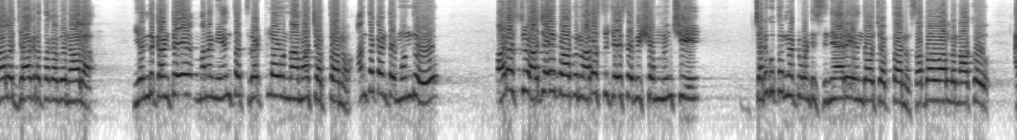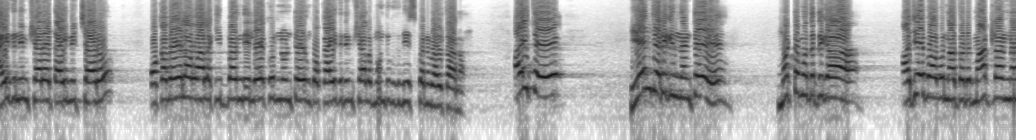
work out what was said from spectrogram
చాలా జాగ్రత్తగా వినాలా. ఎందుకంటే మనం ఎంత థ్రెట్లో ఉన్నామో చెప్తాను. అంతకంటే ముందు అరెస్టు అజయ్ బాబును అరెస్టు చేసే విషయం నుంచి జరుగుతున్నటువంటి సినారీ ఏందో చెప్తాను. సభ వాళ్ళు నాకు ఐదు నిమిషాలే టైం ఇచ్చారు. ఒకవేళ వాళ్ళకి ఇబ్బంది లేకుండా ఉంటే ఇంకొక ఐదు నిమిషాలు ముందుకు తీసుకొని వెళ్తాను. అయితే ఏం జరిగిందంటే మొట్టమొదటిగా అజయ్ బాబు నాతో మాట్లాడిన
